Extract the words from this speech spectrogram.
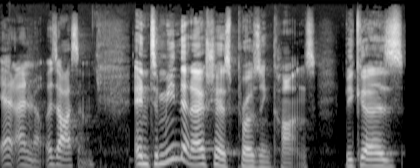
I don't know, it was awesome. And to me, that actually has pros and cons because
